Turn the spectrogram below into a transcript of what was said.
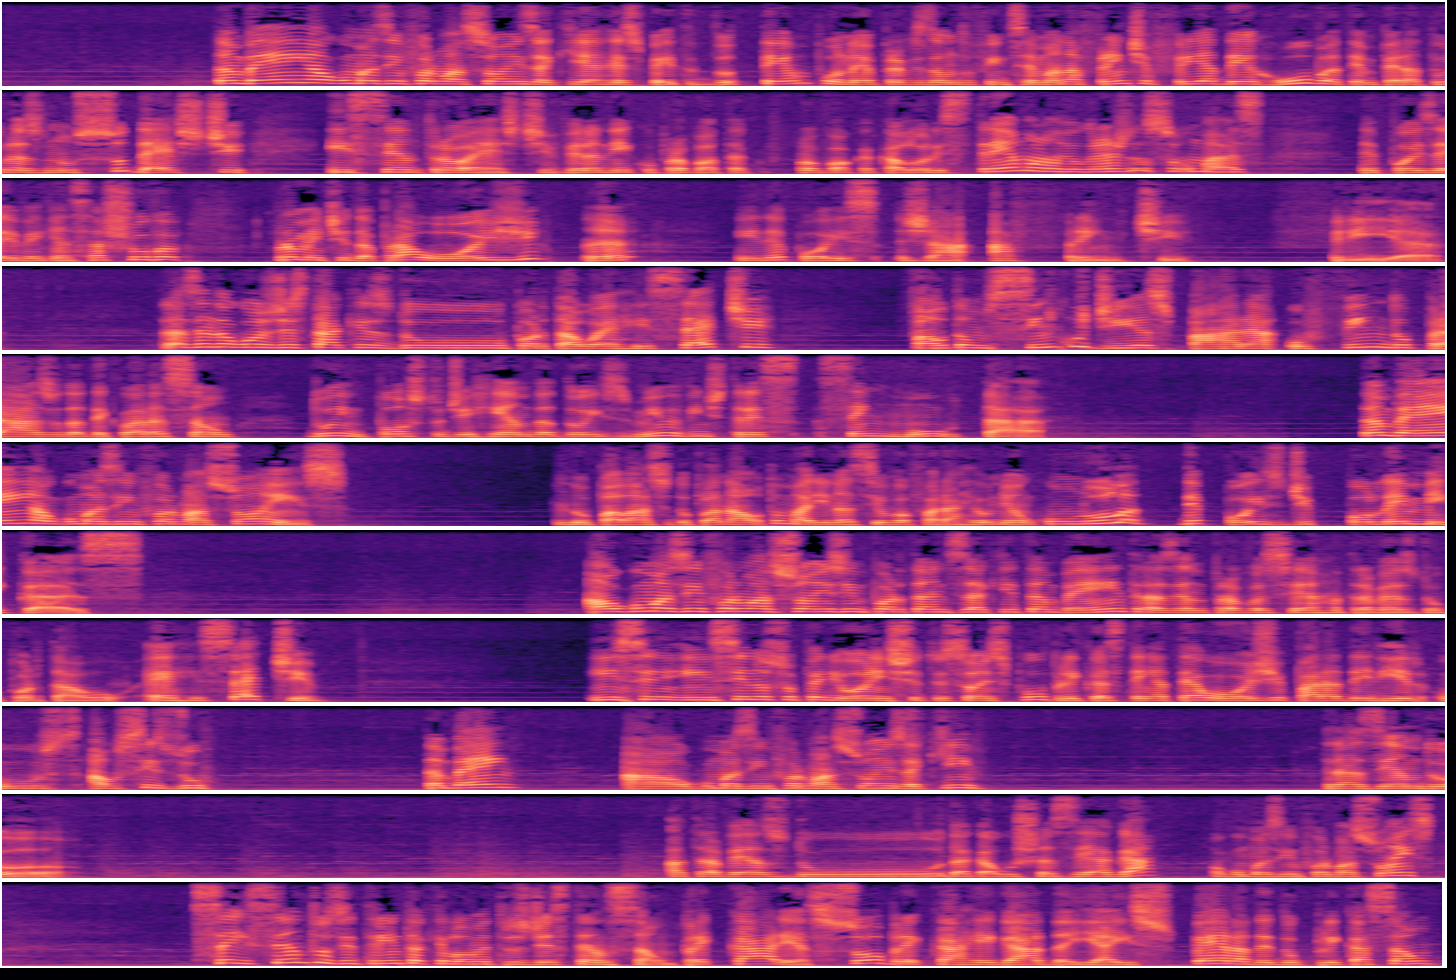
Também algumas informações aqui a respeito do tempo, né? Previsão do fim de semana. A frente fria derruba temperaturas no sudeste e centro-oeste. Veranico provoca, provoca calor extremo no Rio Grande do Sul, mas depois aí vem essa chuva prometida para hoje, né? E depois já a frente fria. Trazendo alguns destaques do portal R7. Faltam cinco dias para o fim do prazo da declaração do Imposto de Renda 2023 sem multa. Também algumas informações. No Palácio do Planalto, Marina Silva fará reunião com Lula depois de polêmicas. Algumas informações importantes aqui também, trazendo para você através do portal R7. Ensino superior instituições públicas têm até hoje para aderir os, ao SISU. Também há algumas informações aqui trazendo através do da Gaúcha ZH algumas informações. 630 quilômetros de extensão precária, sobrecarregada e à espera de duplicação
